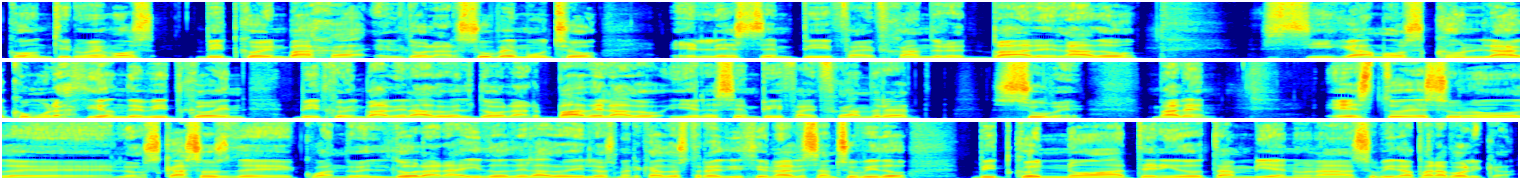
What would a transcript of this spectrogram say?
continuemos. Bitcoin baja, el dólar sube mucho, el SP 500 va de lado sigamos con la acumulación de Bitcoin. Bitcoin va de lado, el dólar va de lado y el SP 500 sube, ¿vale? Esto es uno de los casos de cuando el dólar ha ido de lado y los mercados tradicionales han subido, Bitcoin no ha tenido también una subida parabólica.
